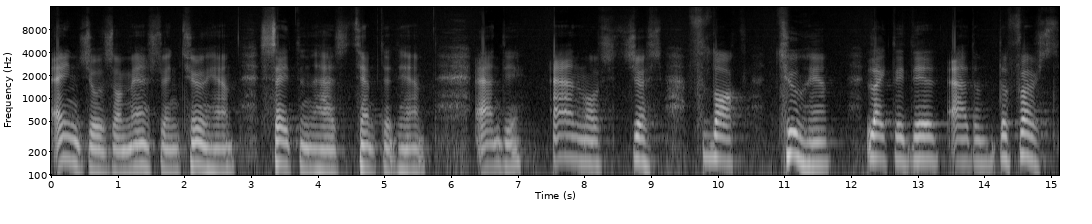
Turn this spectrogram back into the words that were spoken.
Angels are ministering to him. Satan has tempted him. And the animals just flock to him like they did Adam the first.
